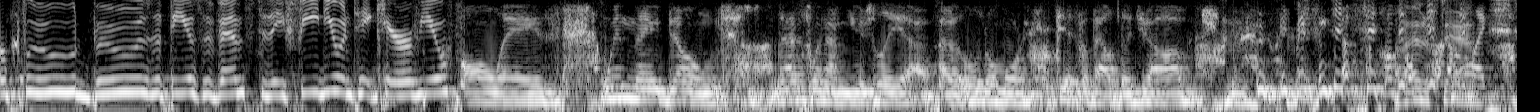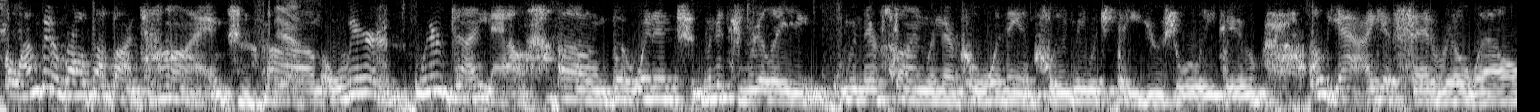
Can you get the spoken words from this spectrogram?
or food, booze at these events? Do they feed you and take care of you? always. When they don't, that's when I'm usually a, a little more stiff about the job. I understand. I'm like, oh, I'm going to wrap up on time. Yes. Um, we're we're done now. Um, but when it's when it's really when they're fun, when they're cool, when they include me, which they usually do. Oh yeah, I get fed real well.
